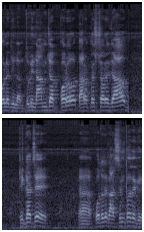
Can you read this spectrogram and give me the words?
বলে দিলাম। তুমি নাম জপ করো তারকেশ্বরে যাও ঠিক আছে? হ্যাঁ কোথা থেকে আসছেন কোথা থেকে?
